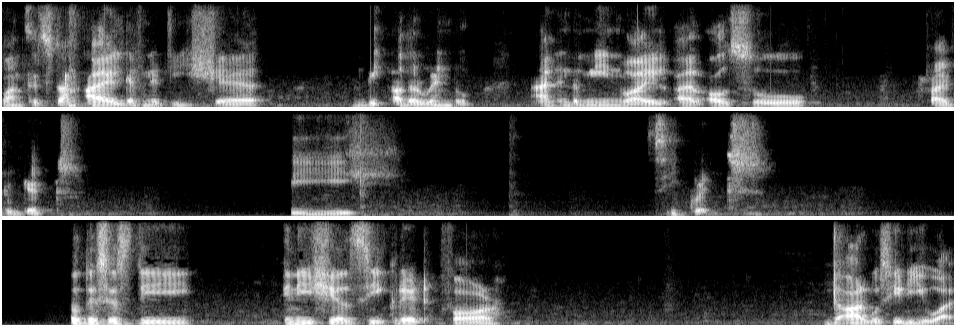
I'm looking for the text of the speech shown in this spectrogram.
Once it's done, I'll definitely share the other window. And in the meanwhile, I'll also try to get the secret. So this is the initial secret for the Argo CD UI.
